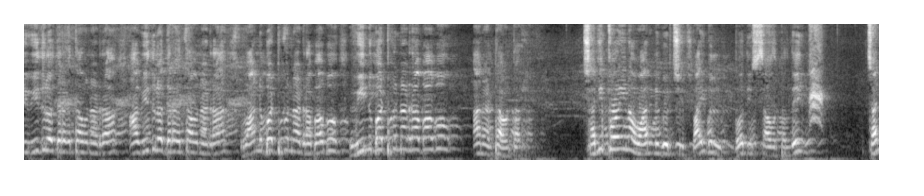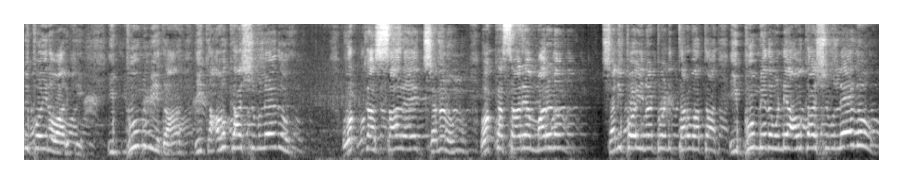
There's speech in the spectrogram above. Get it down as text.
ఈ వీధిలో తిరుగుతా ఉన్నాడురా ఆ వీధిలో తిరుగుతా ఉన్నాడురా వాడిని పట్టుకున్నాడు రా బాబు వీడిని పట్టుకున్నాడు రా బాబు అని అంటా ఉంటారు. చనిపోయిన వారిని గురించి బైబిల్ బోధిస్తూ ఉంటుంది. చనిపోయిన వారికి ఈ భూమి మీద ఇక అవకాశం లేదు. ఒక్కసారే జననం ఒక్కసారే మరణం. చనిపోయినటువంటి తర్వాత ఈ భూమి మీద ఉండే అవకాశం లేదు.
